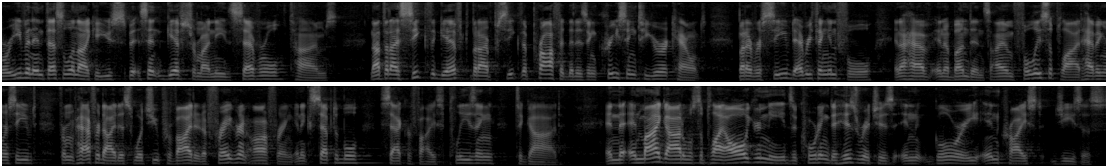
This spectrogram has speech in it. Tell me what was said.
For even in Thessalonica, you sp- sent gifts for my needs several times. Not that I seek the gift, but I seek the profit that is increasing to your account. But I've received everything in full, and I have in abundance. I am fully supplied, having received from Epaphroditus what you provided a fragrant offering, an acceptable sacrifice, pleasing to God. And, and my God will supply all your needs according to his riches in glory in Christ Jesus.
